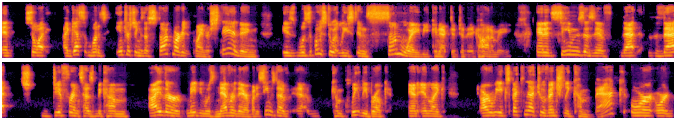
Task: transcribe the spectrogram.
and so I I guess what is interesting is the stock market. My understanding is was supposed to at least in some way be connected to the economy, and it seems as if that that difference has become either maybe was never there, but it seems to have uh, completely broken. And and like, are we expecting that to eventually come back, or or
